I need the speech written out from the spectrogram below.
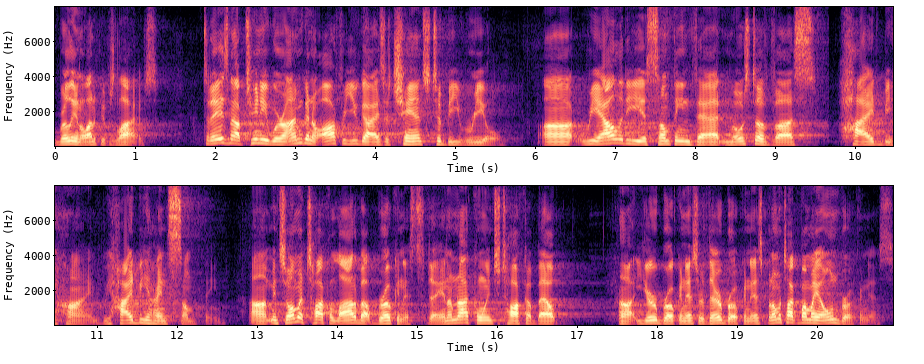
really, in a lot of people's lives. Today is an opportunity where I'm going to offer you guys a chance to be real. Uh, reality is something that most of us hide behind. We hide behind something. Um, and so I'm going to talk a lot about brokenness today. And I'm not going to talk about uh, your brokenness or their brokenness, but I'm going to talk about my own brokenness.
